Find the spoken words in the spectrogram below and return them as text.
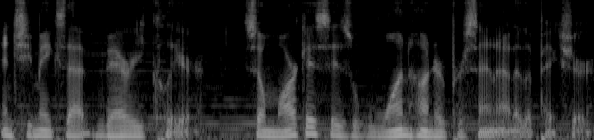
and she makes that very clear. So Marcus is 100% out of the picture.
